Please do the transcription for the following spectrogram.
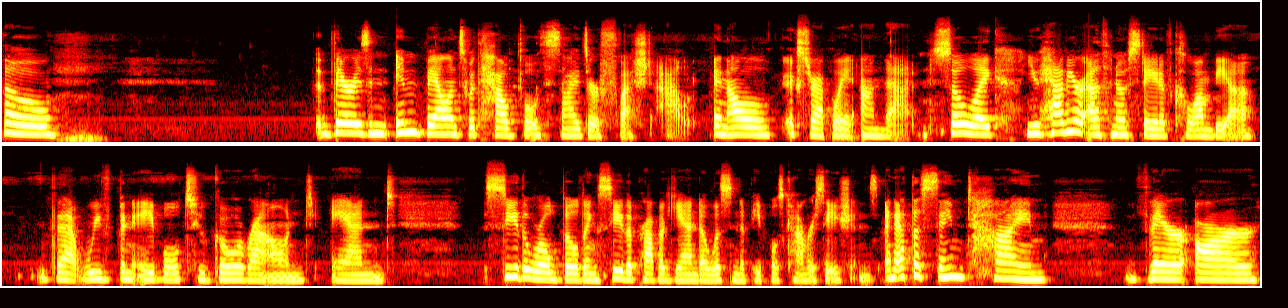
though there is an imbalance with how both sides are fleshed out. And I'll extrapolate on that. So, like, you have your ethno state of Columbia that we've been able to go around and see the world building, see the propaganda, listen to people's conversations. And at the same time, there are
